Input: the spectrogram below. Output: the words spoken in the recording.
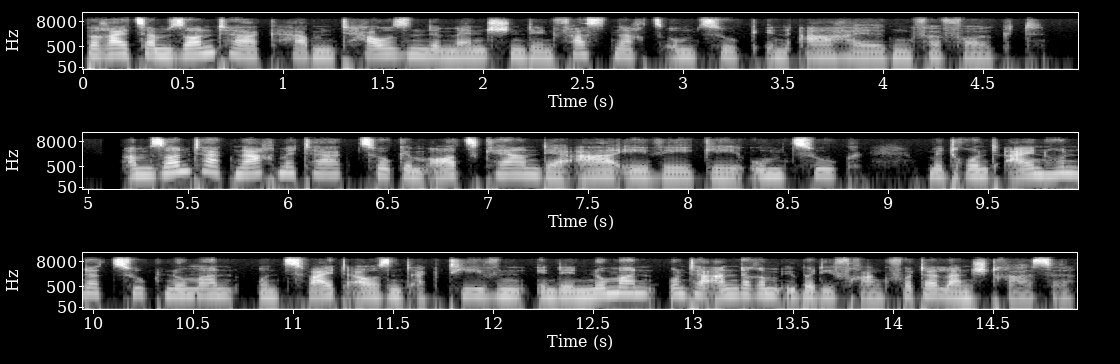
Bereits am Sonntag haben tausende Menschen den Fastnachtsumzug in Aheilgen verfolgt. Am Sonntagnachmittag zog im Ortskern der AEWG Umzug mit rund 100 Zugnummern und 2000 Aktiven in den Nummern unter anderem über die Frankfurter Landstraße.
